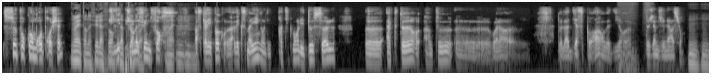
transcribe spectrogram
ce pourquoi on me reprochait, Ouais, t'en as fait la force j'en ai fait une force. Ouais, mm, mm. Parce qu'à l'époque, euh, avec Smaïn, on est pratiquement les deux seuls euh, acteurs un peu, euh, voilà, de la diaspora, on va dire, euh, deuxième génération. Mm.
